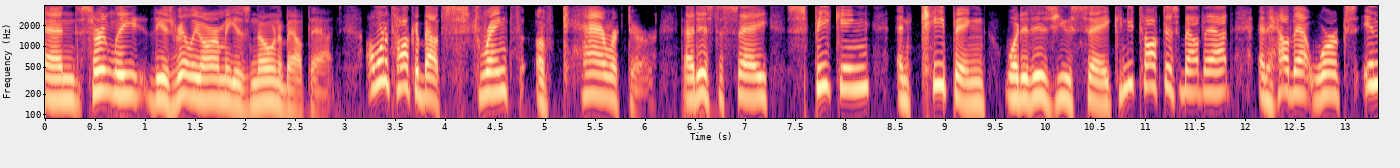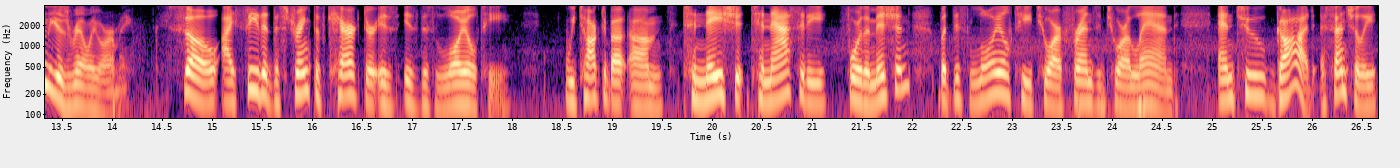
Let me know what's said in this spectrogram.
and certainly the Israeli army is known about that. I want to talk about strength of character. That is to say, speaking and keeping what it is you say. Can you talk to us about that and how that works in the Israeli army? So I see that the strength of character is is this loyalty. We talked about um, tenaci- tenacity for the mission, but this loyalty to our friends and to our land and to God, essentially,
